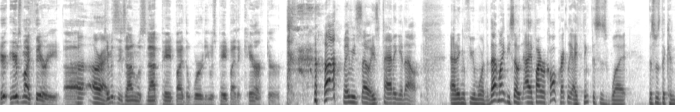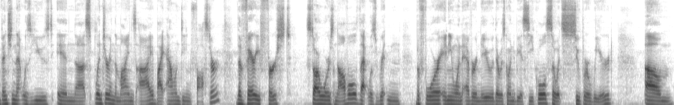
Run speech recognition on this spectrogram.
Here, here's my theory. Uh, uh, all right. Timothy Zahn was not paid by the word; he was paid by the character. Maybe so. He's padding it out, adding a few more. That that might be so. If I recall correctly, I think this is what this was the convention that was used in uh, Splinter in the Mind's Eye by Alan Dean Foster, the very first Star Wars novel that was written before anyone ever knew there was going to be a sequel. So it's super weird. Um,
